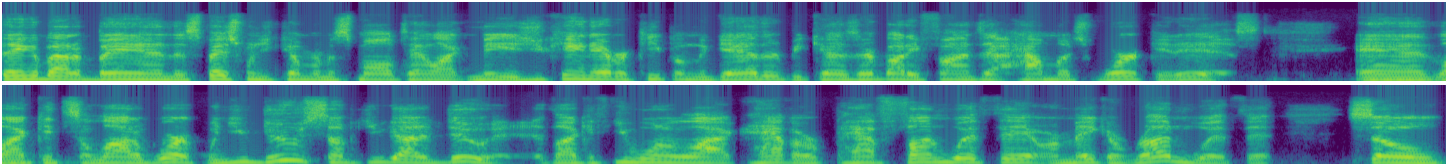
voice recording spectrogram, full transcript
thing about a band, especially when you come from a small town like me, is you can't ever keep them together because everybody finds out how much work it is. And like it's a lot of work. When you do something, you got to do it. Like if you want to like have a have fun with it or make a run with it, so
